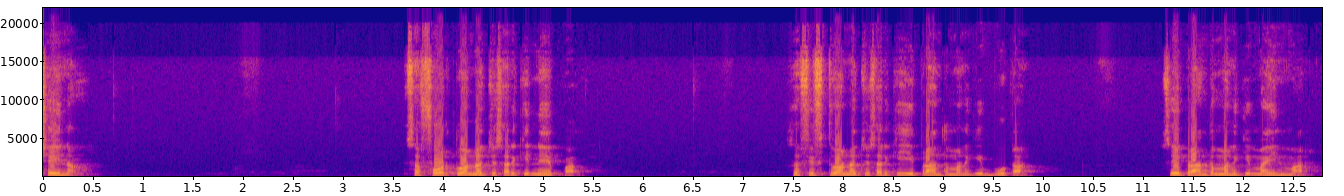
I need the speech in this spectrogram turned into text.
చైనా. సో ఫోర్త్ వన్ వచ్చేసరికి నేపాల్. సో ఫిఫ్త్ వన్ వచ్చేసరికి ఈ ప్రాంతం మనకి భూటాన్. సో ఈ ప్రాంతం మనకి మయన్మార్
